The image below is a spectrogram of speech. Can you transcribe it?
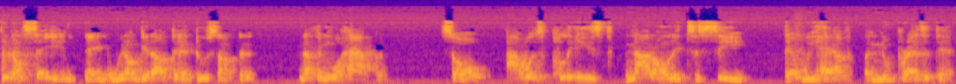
we don't say anything and we don't get out there and do something, nothing will happen. So I was pleased not only to see that we have a new president,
